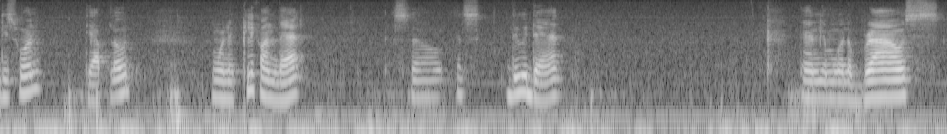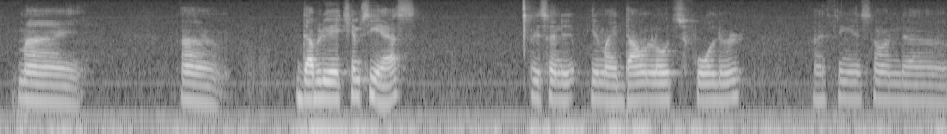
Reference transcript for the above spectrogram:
this one the upload. I'm to click on that. So let's do that. And I'm going to browse my um, WHMCS it's in, in my downloads folder. I think it's on the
